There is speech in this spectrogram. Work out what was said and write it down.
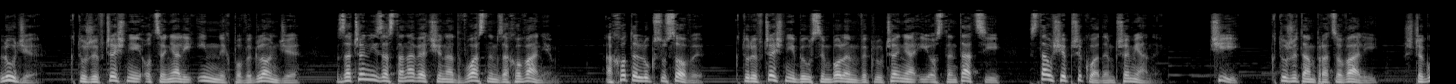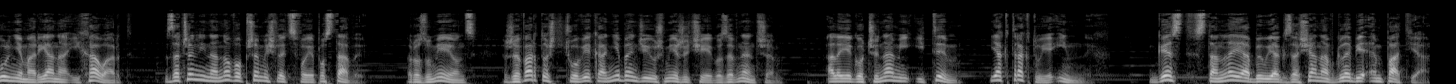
Ludzie, którzy wcześniej oceniali innych po wyglądzie, zaczęli zastanawiać się nad własnym zachowaniem, a hotel luksusowy, który wcześniej był symbolem wykluczenia i ostentacji, stał się przykładem przemiany. Ci, którzy tam pracowali, szczególnie Mariana i Howard, zaczęli na nowo przemyśleć swoje postawy, rozumiejąc, że wartość człowieka nie będzie już mierzyć się jego zewnętrzem, ale jego czynami i tym, jak traktuje innych. Gest Stanleya był jak zasiana w glebie empatia,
